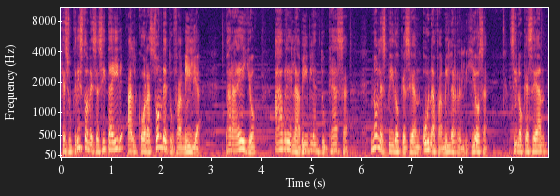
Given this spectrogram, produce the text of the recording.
Jesucristo necesita ir al corazón de tu familia. Para ello, abre la Biblia en tu casa. No les pido que sean una familia religiosa, sino que sean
